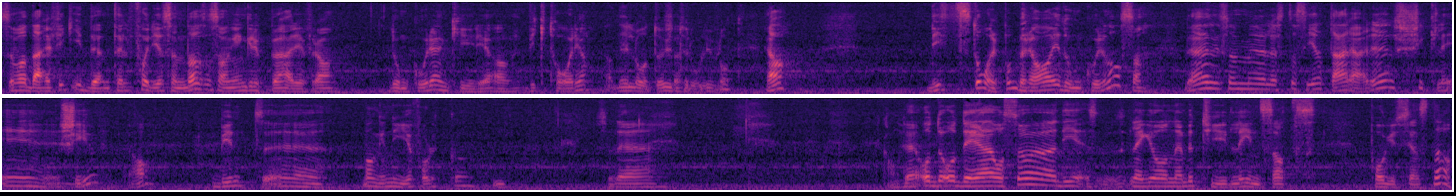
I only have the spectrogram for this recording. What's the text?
Så var der jeg fikk ideen til forrige søndag, så sang en gruppe herifra Domkoret, en kyrie av Victoria. ja det låter jo utrolig flott. Ja. De står på bra i domkorene, altså. Det er liksom, jeg har lyst til å si at der er det skikkelig skyv. Ja. Begynt eh, mange nye folk. Og, Mm. så det, det og, og det er også De legger jo ned betydelig innsats på gudstjenestene. da.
